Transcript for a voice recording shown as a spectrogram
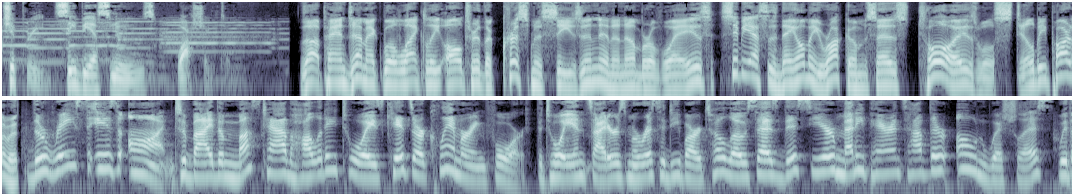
Chip Reid, CBS News, Washington. The pandemic will likely alter the Christmas season in a number of ways. CBS's Naomi Ruchim says toys will still be part of it. The race is on to buy the must have holiday toys kids are clamoring for. The Toy Insider's Marissa DiBartolo says this year many parents have their own wish list with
